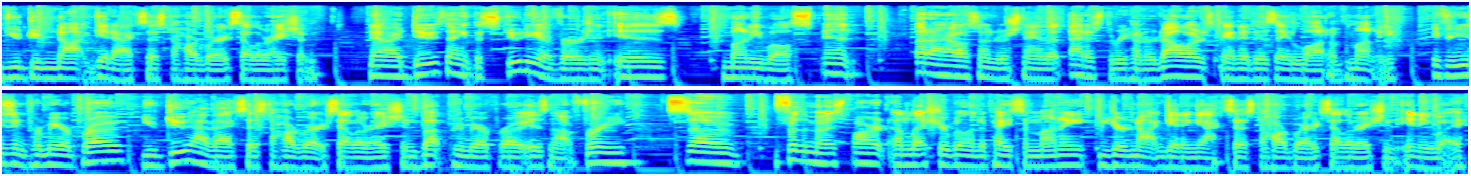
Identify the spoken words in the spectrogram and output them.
you do not get access to hardware acceleration. Now, I do think the studio version is money well spent, but I also understand that that is $300 and it is a lot of money. If you're using Premiere Pro, you do have access to hardware acceleration, but Premiere Pro is not free. So for the most part, unless you're willing to pay some money, you're not getting access to hardware acceleration anyway.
